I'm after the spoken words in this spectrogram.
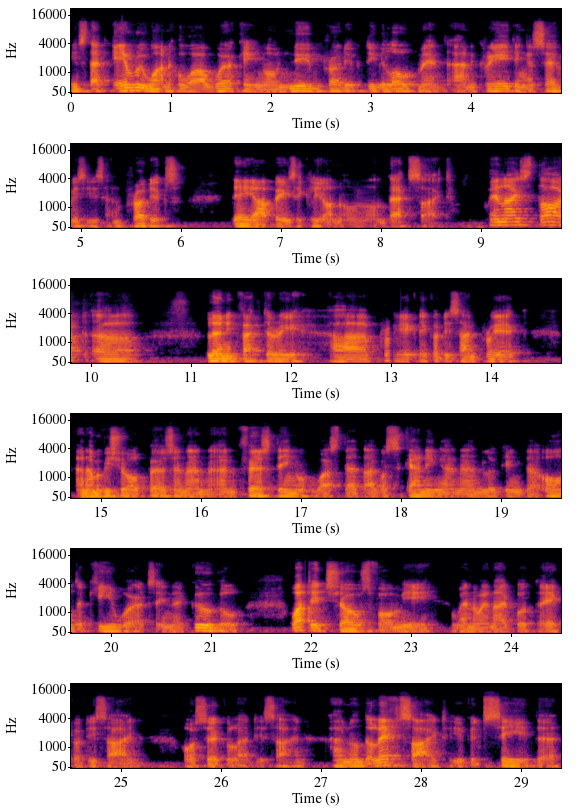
is that everyone who are working on new product development and creating services and products they are basically on on, on that side. When i start uh, learning factory uh, project eco design project and I'm a visual person. And, and first thing was that I was scanning and, and looking the, all the keywords in Google, what it shows for me when, when I put eco design or circular design. And on the left side, you could see the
